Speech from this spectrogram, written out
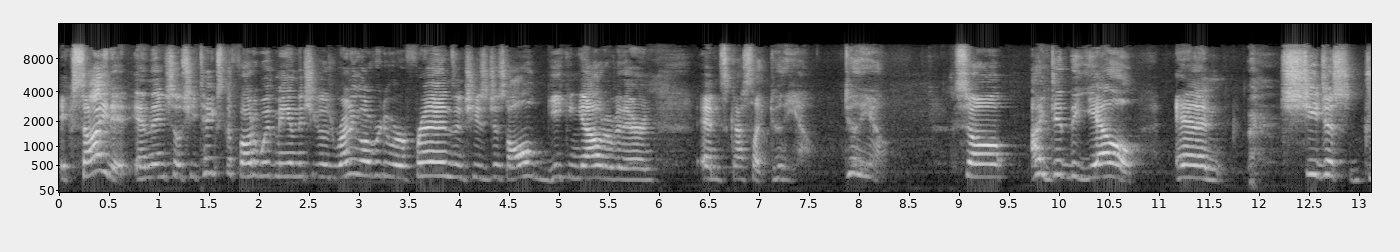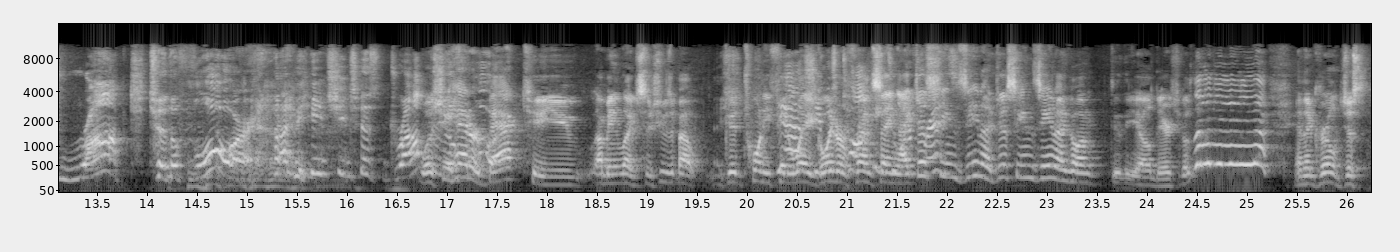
excited. And then so she takes the photo with me, and then she goes running over to her friends, and she's just all geeking out over there. And and Scott's like, do the yell, do the yell. So I did the yell, and she just dropped to the floor. I mean, she just dropped. Well, she had her back to you. I mean, like, so she was about good 20 feet Yeah, away, going to her friends talking saying, I just friends. seen Xena, I just seen Xena. Going, do the yell, dear. She goes, la, la, la, la, la. and the girl just,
